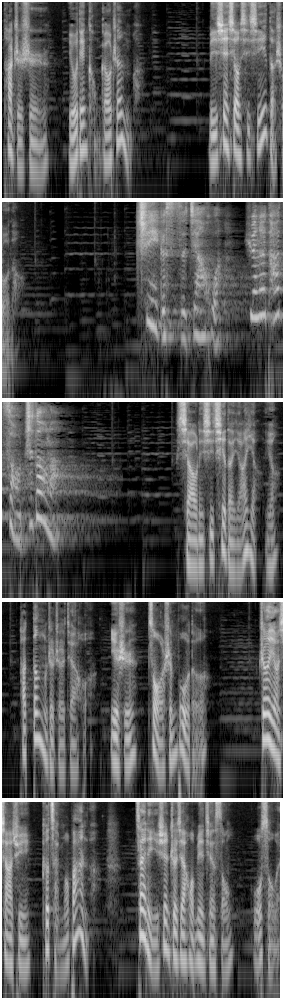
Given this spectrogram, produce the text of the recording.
她只是有点恐高症嘛。李炫笑嘻嘻的说道：“这个死家伙，原来他早知道了。”小林夕气得牙痒痒，他瞪着这家伙，一时作声不得。这样下去可怎么办呢？在李炫这家伙面前怂无所谓，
